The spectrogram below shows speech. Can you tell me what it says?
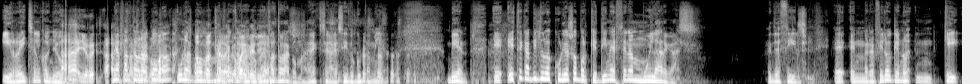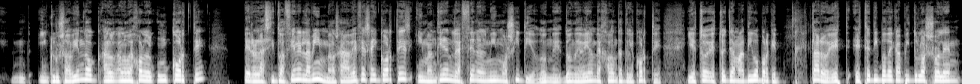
y Rachel con Joey. Ah, y ah, me ha faltado una coma, una coma, me ha faltado una coma, me ha faltado una coma, eh, o sea, ha sido culpa mía. Bien, eh, este capítulo es curioso porque tiene escenas muy largas. Es decir, Sí. eh, eh, me refiero que, no, que incluso habiendo a, a lo mejor un corte, pero la situación es la misma. O sea, a veces hay cortes y mantienen la escena en el mismo sitio donde, donde habían dejado antes del corte. Y esto, esto es llamativo porque, claro, este, este tipo de capítulos suelen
